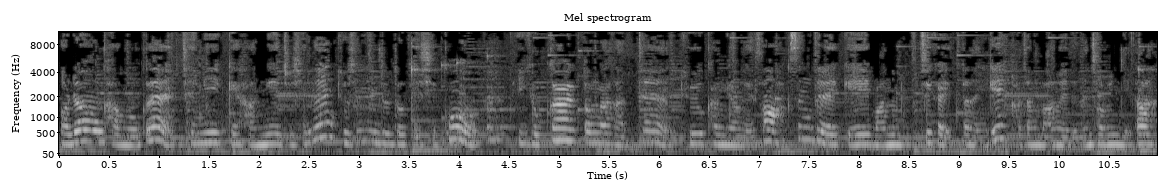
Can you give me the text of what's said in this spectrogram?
어려운 과목을 재미있게 강의해주시는 교수님들도 계시고 비교과 활동과 같은 교육 환경에서 학생들에게 많은 복지가 있다는 게 가장 마음에 드는 점입니다.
